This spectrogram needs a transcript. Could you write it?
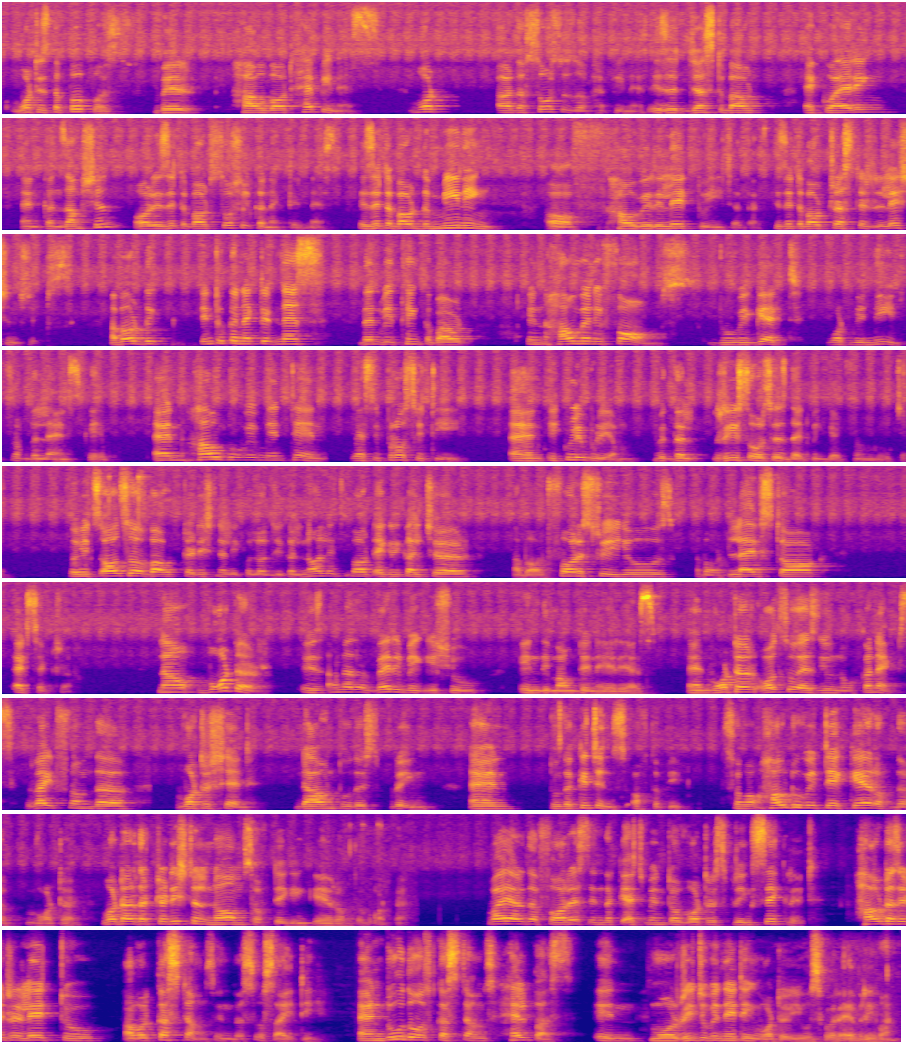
what is the purpose? Where how about happiness? What are the sources of happiness? Is it just about acquiring and consumption or is it about social connectedness? Is it about the meaning of how we relate to each other? Is it about trusted relationships? About the interconnectedness, then we think about in how many forms do we get what we need from the landscape? And how do we maintain reciprocity and equilibrium with the resources that we get from nature? So it's also about traditional ecological knowledge about agriculture, about forestry use, about livestock, etc. Now, water is another very big issue in the mountain areas. And water also, as you know, connects right from the watershed down to the spring and to the kitchens of the people. So, how do we take care of the water? What are the traditional norms of taking care of the water? Why are the forests in the catchment of water springs sacred? How does it relate to our customs in the society? And do those customs help us in more rejuvenating water use for everyone.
